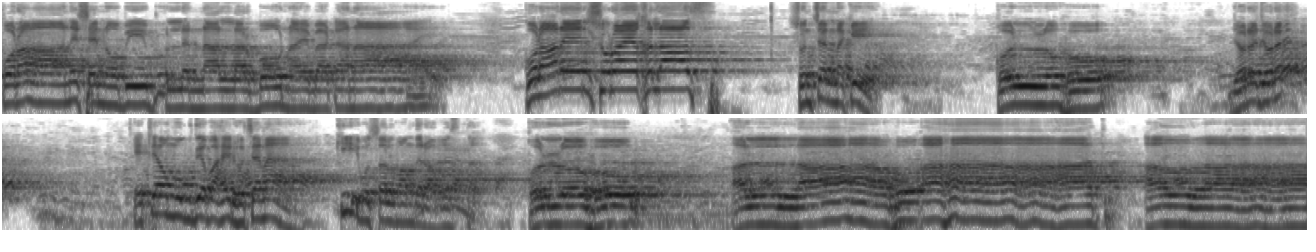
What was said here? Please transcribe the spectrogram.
কোরআন এসে নবী বললেন, না, আল্লাহর বউ নাই, বেটা নাই। কোরআনের সুরা এখলাস শুনছেন নাকি? কল্লহ। জোরে জোরে। এটাও মুখ দিয়ে বাহির হচ্ছে না? কি মুসলমানদের অবস্থা? কল্লহ আল্লাহ আহাদ আল্লাহ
